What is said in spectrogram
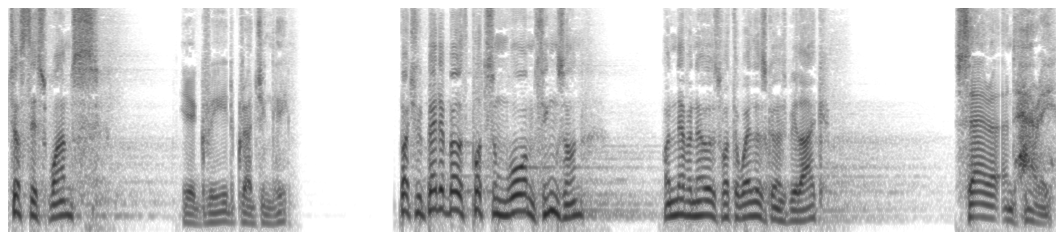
Just this once, he agreed grudgingly. But you'd better both put some warm things on. One never knows what the weather's going to be like. Sarah and Harry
